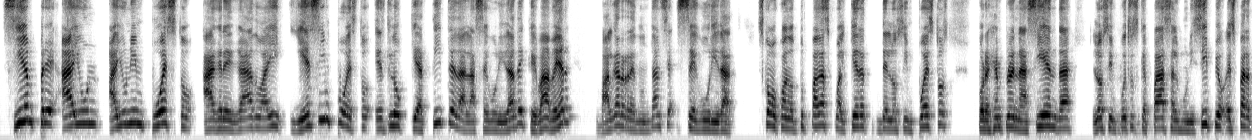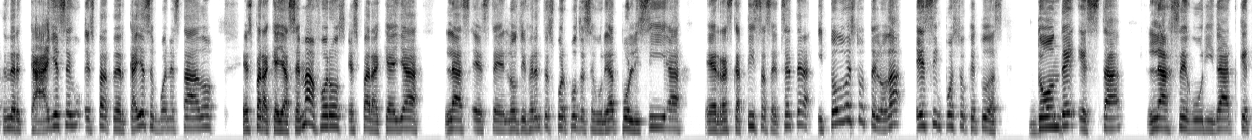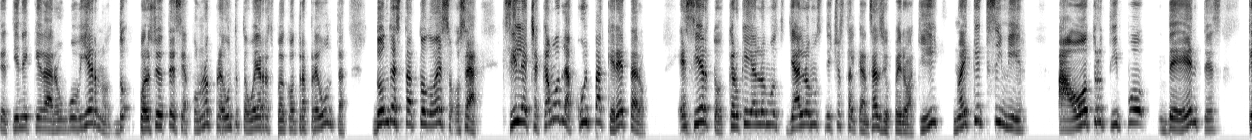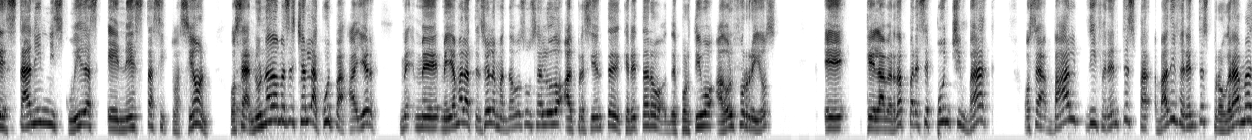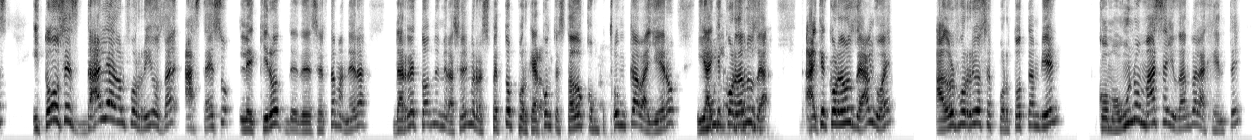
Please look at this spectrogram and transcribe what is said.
siempre hay un, hay un impuesto agregado ahí y ese impuesto es lo que a ti te da la seguridad de que va a haber, valga la redundancia, seguridad. Es como cuando tú pagas cualquiera de los impuestos, por ejemplo, en Hacienda, los impuestos que pagas al municipio es para tener calles, es para tener calles en buen estado, es para que haya semáforos, es para que haya las, este, los diferentes cuerpos de seguridad, policía, eh, rescatistas, etcétera. Y todo esto te lo da ese impuesto que tú das. ¿Dónde está la seguridad que te tiene que dar un gobierno? Por eso yo te decía, con una pregunta te voy a responder con otra pregunta. ¿Dónde está todo eso? O sea, si le echacamos la culpa a Querétaro, es cierto, creo que ya lo hemos, ya lo hemos dicho hasta el cansancio, pero aquí no hay que eximir a otro tipo de entes que están inmiscuidas en esta situación. O sea, no nada más echar la culpa. Ayer me, me, llama la atención, le mandamos un saludo al presidente de Querétaro Deportivo, Adolfo Ríos, eh, que la verdad parece punching back. O sea, va a diferentes, va a diferentes programas y todos es, dale a Adolfo Ríos, hasta eso le quiero de, cierta manera darle toda mi admiración y mi respeto porque ha contestado como un caballero y hay que acordarnos de, hay que acordarnos de algo, ¿eh? Adolfo Ríos se portó también como uno más ayudando a la gente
